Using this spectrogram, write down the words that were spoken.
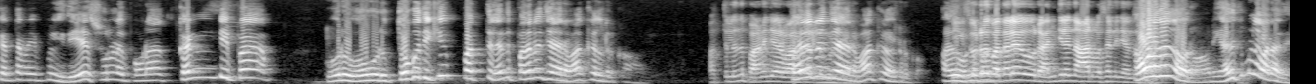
கட்டமைப்பு இதே சூழ்நிலை போனா கண்டிப்பா ஒரு ஒவ்வொரு தொகுதிக்கு பத்துல இருந்து பதினஞ்சாயிரம் வாக்குகள் இருக்கும். பத்துல இருந்து பதினஞ்சாயிரம். பதினஞ்சாயிரம் வாக்குகள் இருக்கும். அது சொல்றது பார்த்தாலே ஒரு அஞ்சுல இருந்து ஆறு பர்சன்டேஜ் அவ்வளவுதாங்க வரும். நீங்க அதுக்கு மேல வராது.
